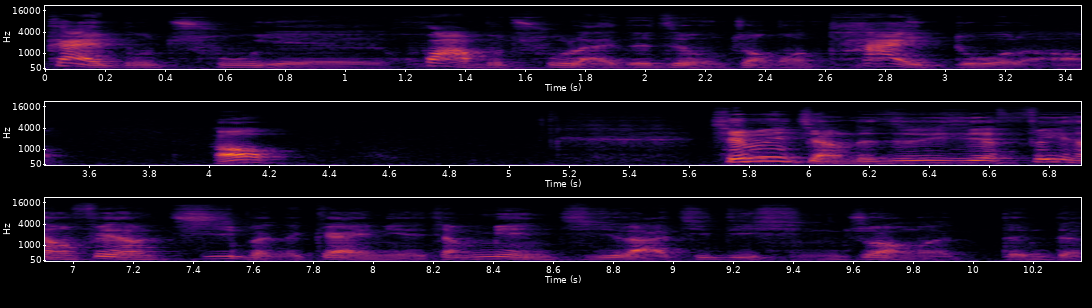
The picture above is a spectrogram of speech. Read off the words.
盖不出也画不出来的这种状况太多了啊。好。前面讲的这是一些非常非常基本的概念，像面积啦、基地形状啊等等。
